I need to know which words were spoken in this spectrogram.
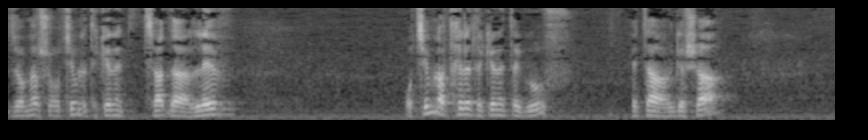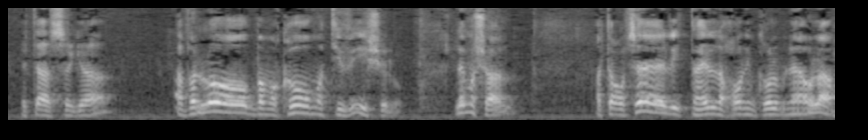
זה אומר שרוצים לתקן את צד הלב, רוצים להתחיל לתקן את הגוף, את ההרגשה, את ההשגה, אבל לא במקום הטבעי שלו. למשל, אתה רוצה להתנהל נכון עם כל בני העולם,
